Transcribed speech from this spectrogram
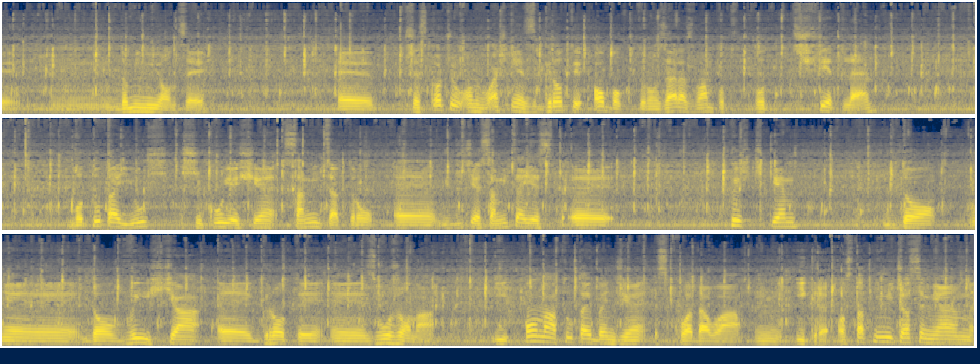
mm, dominujący. E, Przeskoczył on właśnie z groty obok, którą zaraz Wam pod, podświetlę, bo tutaj już szykuje się samica, którą e, widzicie, samica jest e, pyszczkiem do, e, do wyjścia e, groty e, złożona i ona tutaj będzie składała mm, ikrę. Ostatnimi czasy miałem e,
